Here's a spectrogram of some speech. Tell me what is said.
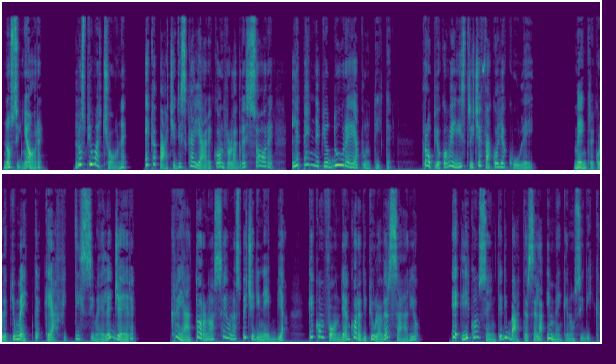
Nossignore, lo spiumaccione è capace di scagliare contro l'aggressore le penne più dure e appuntite, proprio come l'istrice fa con gli aculei, mentre con le piumette, che ha fittissime e leggere, crea attorno a sé una specie di nebbia che confonde ancora di più l'avversario e gli consente di battersela in men che non si dica.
